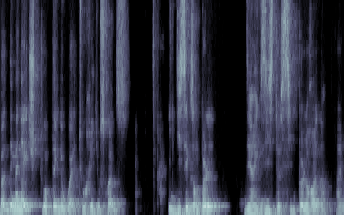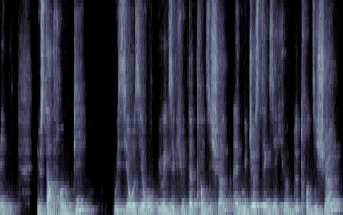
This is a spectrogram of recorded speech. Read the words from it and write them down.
But they managed to obtain a way to reduce runs. In this example, there exists a simple run. I mean, you start from P with 0, 0, you execute that transition, and we just execute the transition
